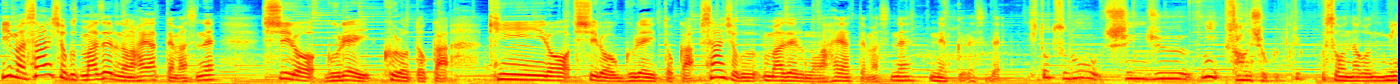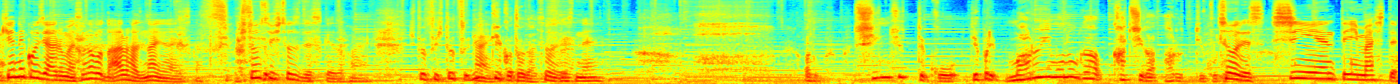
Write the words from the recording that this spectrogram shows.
今3色混ぜるのが流行ってますね。白グレー黒とか金色白グレーとか3色混ぜるのが流行ってますね。ネックレスで。一つの真珠に3色っていう。そんなこと三毛猫じゃあるまい。そんなことあるはずないじゃないですか。一つ一つですけど、はい、一つ一つに、っていうことなんですね、そうですね。あの真珠ってこうやっぱり丸いものが価値があるっていうことそうです。真円って言いまして、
